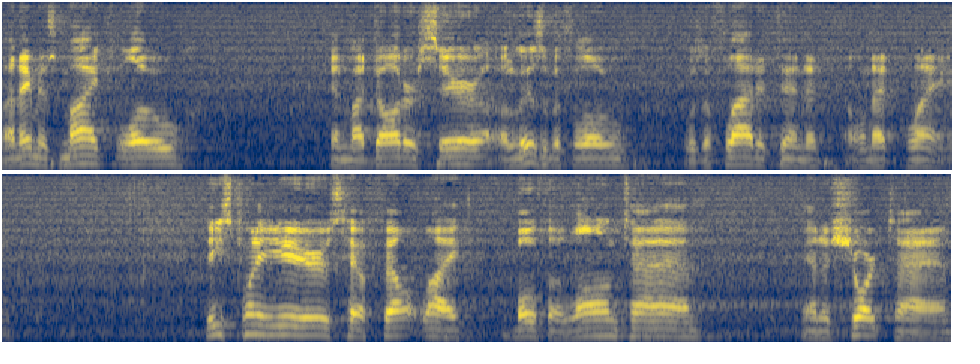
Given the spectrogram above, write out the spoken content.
My name is Mike Low, and my daughter Sarah Elizabeth Low was a flight attendant on that plane. These 20 years have felt like both a long time and a short time.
